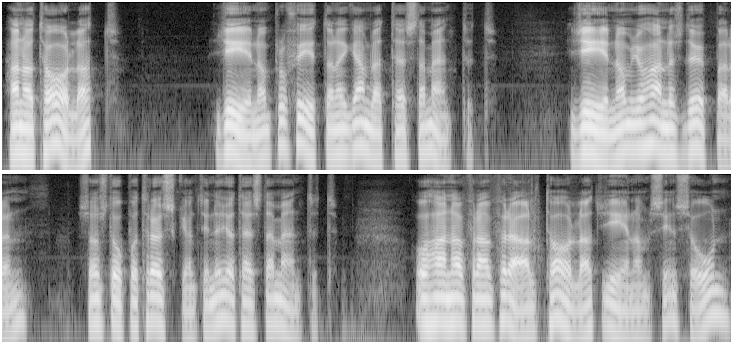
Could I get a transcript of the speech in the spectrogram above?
Han har talat genom profeterna i Gamla testamentet, genom Johannes döparen som står på tröskeln till Nya testamentet och han har framför allt talat genom sin son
